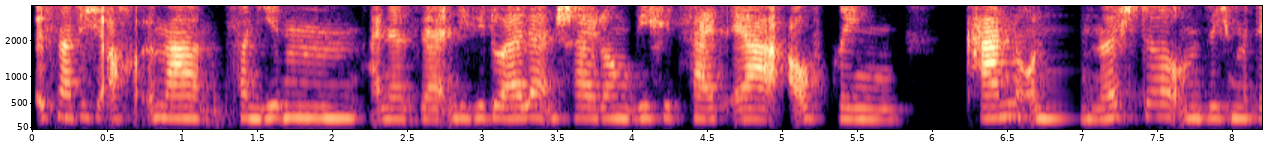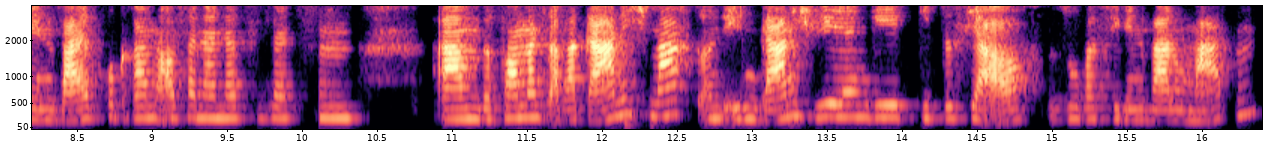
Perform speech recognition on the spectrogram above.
ist natürlich auch immer von jedem eine sehr individuelle Entscheidung, wie viel Zeit er aufbringen kann und möchte, um sich mit den Wahlprogrammen auseinanderzusetzen. Ähm, bevor man es aber gar nicht macht und eben gar nicht wählen geht, gibt es ja auch sowas wie den Wahlomaten.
